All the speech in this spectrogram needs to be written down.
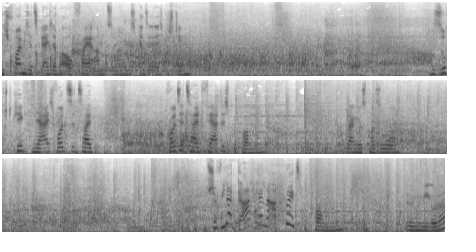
Ich freue mich jetzt gleich aber auch Feierabend zu machen, muss ich ganz ehrlich gestehen. Die Sucht kickt. Ja, ich wollte es jetzt halt. Ich wollte es jetzt halt fertig bekommen. Sagen wir es mal so. Ich hab schon wieder gar keine Upgrades bekommen. Irgendwie, oder?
